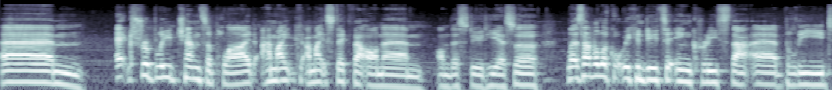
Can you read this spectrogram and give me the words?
Um, extra bleed chance applied. I might, I might stick that on, um, on this dude here. So let's have a look what we can do to increase that uh, bleed.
